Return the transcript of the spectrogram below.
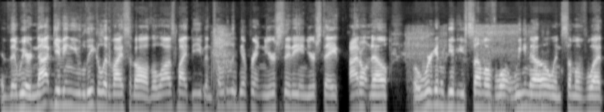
That we are not giving you legal advice at all. The laws might be even totally different in your city, and your state. I don't know, but we're going to give you some of what we know and some of what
